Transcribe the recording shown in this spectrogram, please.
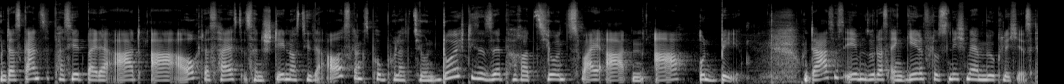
und das Ganze passiert bei der Art A auch. Das heißt, es entstehen aus dieser Ausgangspopulation durch diese Separation zwei Arten A und B. Und da ist es eben so, dass ein Genfluss nicht mehr möglich ist,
